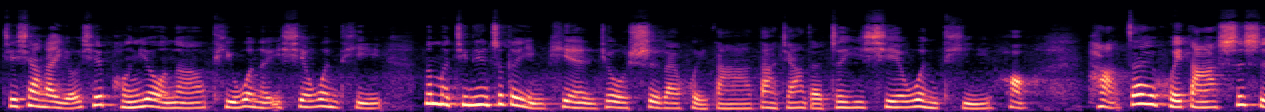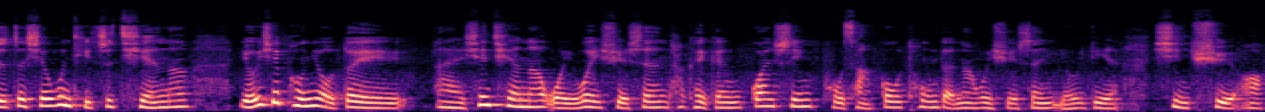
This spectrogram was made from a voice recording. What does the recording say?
接下来有一些朋友呢提问了一些问题。那么今天这个影片就是来回答大家的这一些问题。哈，好，在回答失实这些问题之前呢，有一些朋友对，哎，先前呢我一位学生他可以跟观世音菩萨沟通的那位学生有一点兴趣啊，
